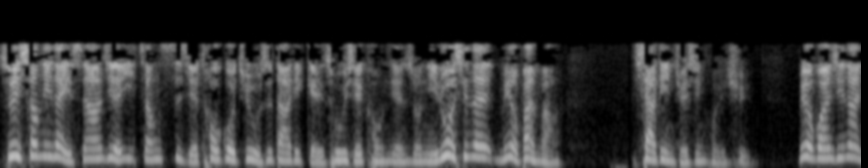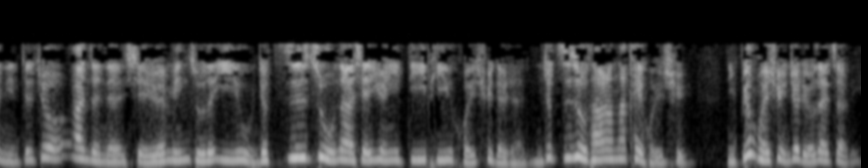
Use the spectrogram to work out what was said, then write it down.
所以，上帝在以斯拉记的一章四节，透过居鲁士大帝给出一些空间，说：“你如果现在没有办法下定决心回去，没有关系，那你就就按着你的血缘民族的义务，你就资助那些愿意第一批回去的人，你就资助他，让他可以回去。”你不用回去，你就留在这里，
